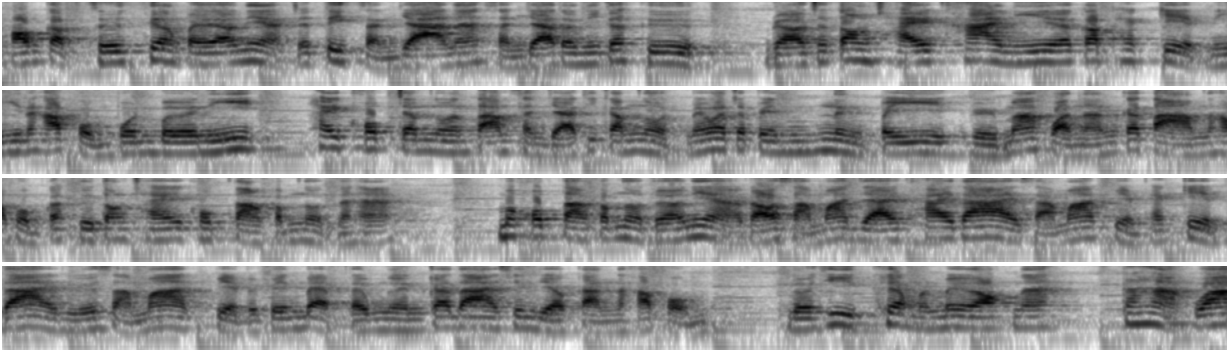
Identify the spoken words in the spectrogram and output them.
พร้อมกับซื้อเครื่องไปแล้วเนี่ยจะติดสัญญานะ สัญญาตัวนี้ก็คือ เราจะต้องใช้ค่ายนี้แล้วก็แพ็กเกจนี้นะครับผมบนเบอร์นี้ให้ครบจำนวนตามสัญญาที่กำหนด ไม่ว่าจะเป็น 1 ปีหรือมากกว่านั้นก็ตามนะครับผมก็คือต้องใช้ให้ครบตามกำหนดนะฮะเมื่อครบตามกำหนดแล้วเนี่ยเราสามารถย้ายค่ายได้ สามารถเปลี่ยนแพ็กเกจได้ หรือสามารถเปลี่ยนไปเป็นแบบเติมเงินก็ได้เช่นเดียวกันนะครับผมโดยที่เครื่องมันไม่ล็อกนะ ถ้าหากว่า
